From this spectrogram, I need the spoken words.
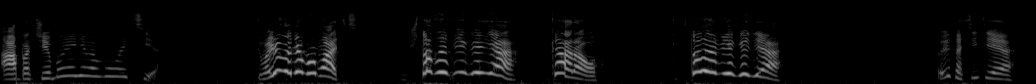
А почему я не могу войти? Твою налево, мать! Что за фигня? Карл! Что за фигня? Вы хотите...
